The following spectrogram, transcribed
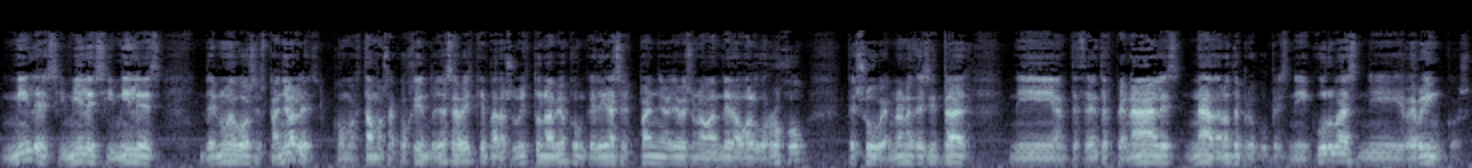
miles y miles y miles de nuevos españoles, como estamos acogiendo? Ya sabéis que para subirte un avión con que digas España o lleves una bandera o algo rojo, te suben. No necesitas ni antecedentes penales, nada, no te preocupes, ni curvas ni rebrincos.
